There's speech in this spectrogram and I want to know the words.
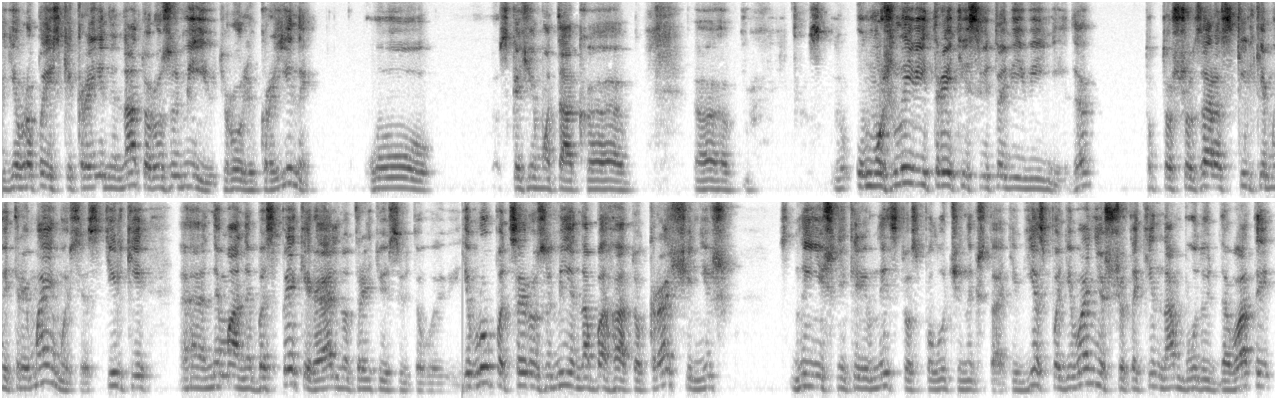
європейські країни НАТО розуміють роль України у, скажімо так, е, е, у можливій третій світовій війні. Да? Тобто, що зараз скільки ми тримаємося, стільки е, нема небезпеки реально третьої світової війни. Європа це розуміє набагато краще, ніж нинішнє керівництво Сполучених Штатів. Є сподівання, що таки нам будуть давати е,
